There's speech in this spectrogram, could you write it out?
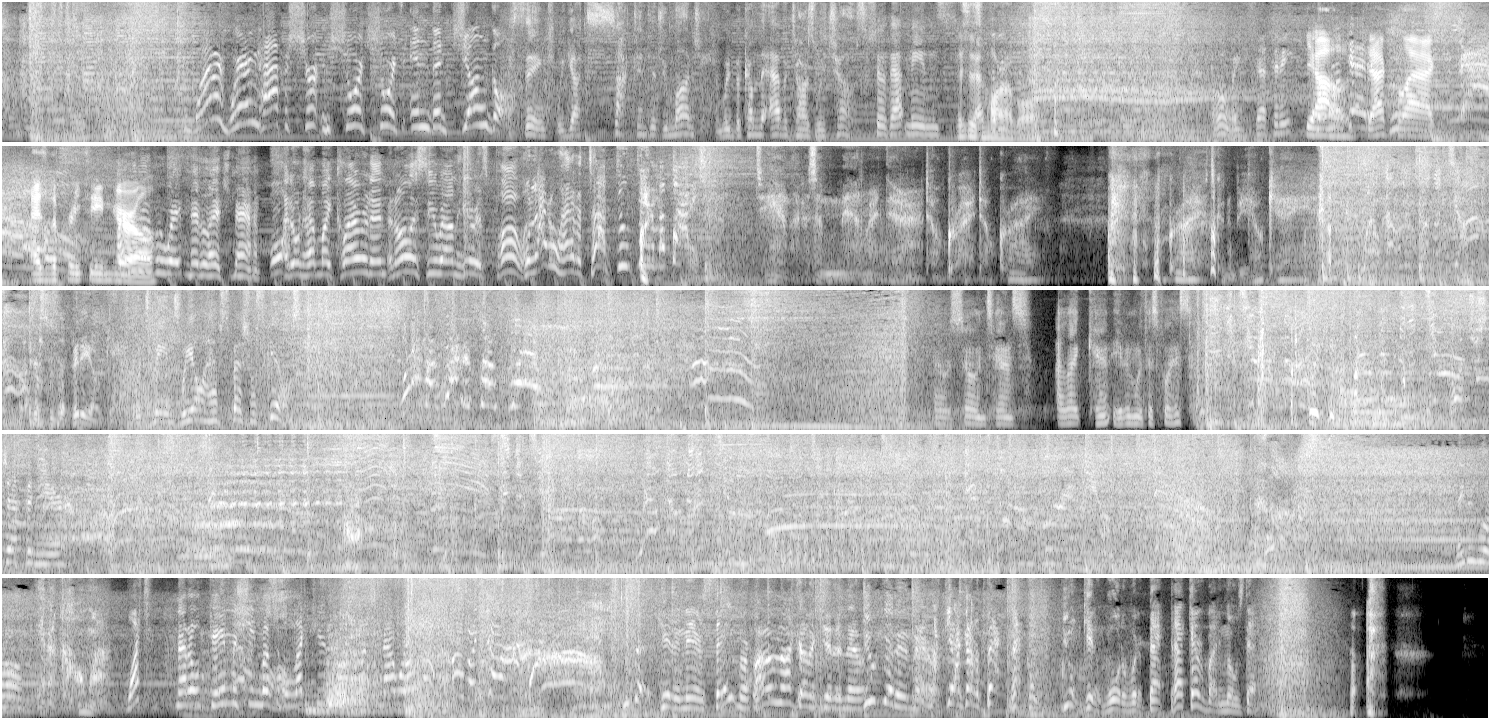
Why am I wearing half a shirt and short shorts in the jungle? I think we got sucked into Jumanji and we become the avatars we chose. So that means. This is horrible. Oh, wait, Bethany? Yeah, Look it. Jack Black as the preteen I'm an girl. overweight middle-aged man. I don't have my Claritin, and all I see around here is pollen. Well, I don't have the top two feet of my body. Damn, that is a man right there. Don't cry, don't cry. Don't cry, it's gonna be okay. This is a video game, which means we all have special skills. Why am I running so slow? That was so intense. I like can't even with this place. Watch your step in here. What? That don't game machine must have electrocuted all of us, and now we're all... Oh my god! You better get in there and save her. I'm not gonna get in there. You get in there. I got a backpack on. You don't get in water with a backpack. Everybody knows that.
